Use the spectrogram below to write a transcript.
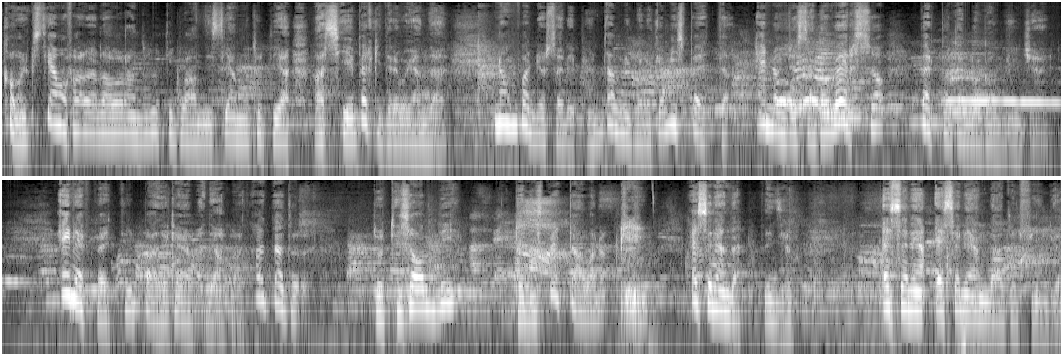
come stiamo lavorando tutti quanti, stiamo tutti assieme, perché te ne vuoi andare? Non voglio stare più, dammi quello che mi spetta e non c'è stato verso per poterlo convincere. E in effetti il padre che aveva fatto? Ha dato tutti i soldi che gli spettavano e se n'è andato. E se, ne, e se n'è andato il figlio.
